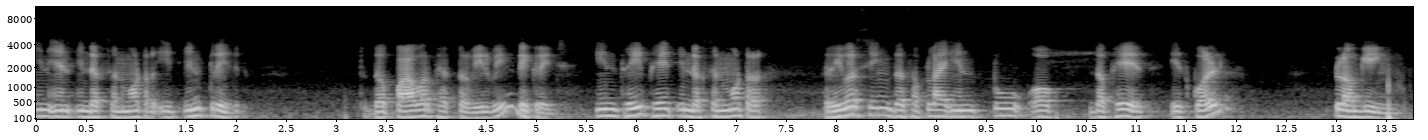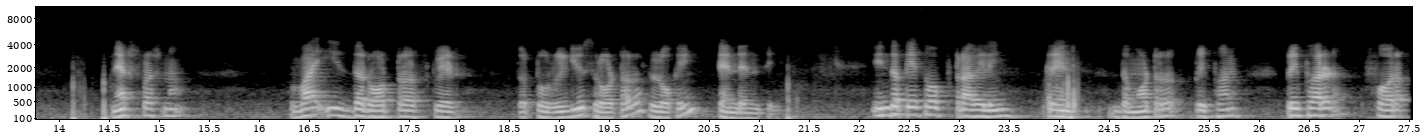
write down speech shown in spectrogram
in an induction motor is increased, the power factor will be decreased. In three-phase induction motor, reversing the supply in two of the phase is called plugging. Next प्रश्न why is the rotor squared? So to reduce rotor locking tendency. In the case of traveling cranes, the motor prefer, preferred for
